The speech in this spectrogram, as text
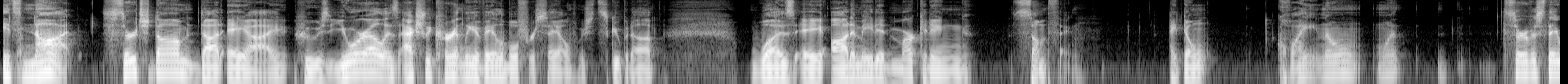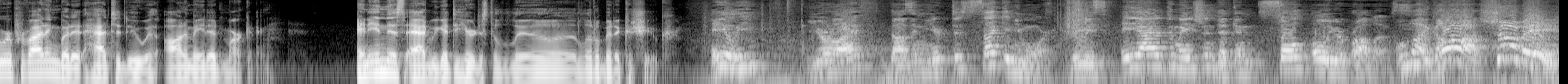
It's not. Searchdom.ai, whose URL is actually currently available for sale, we should scoop it up, was a automated marketing something. I don't quite know what service they were providing, but it had to do with automated marketing. And in this ad, we get to hear just a little, little bit of Kashuk. Hey Lee, your life doesn't need to suck anymore. There is AI automation that can solve all your problems. Oh my god, show me!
